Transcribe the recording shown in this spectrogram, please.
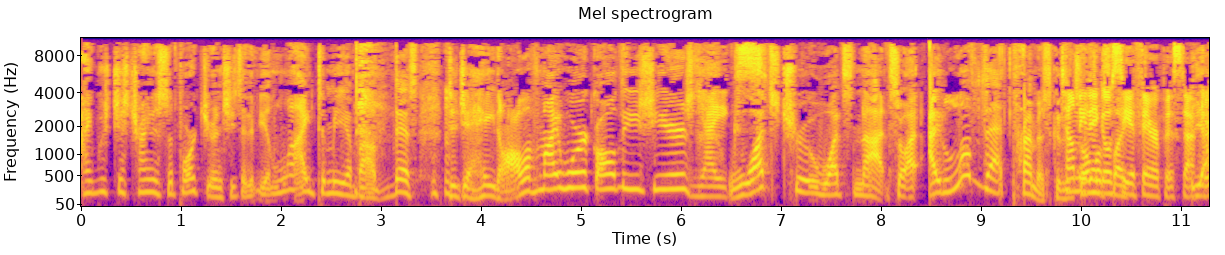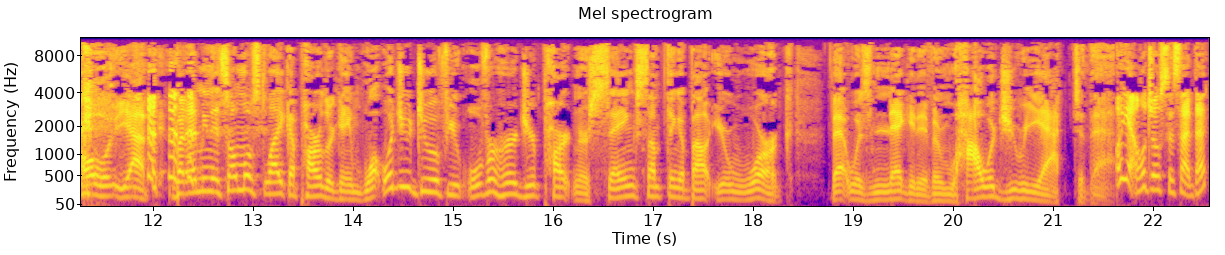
I was just trying to support you. And she said, if you lied to me about this, did you hate all of my work all these years? Yikes. What's true? What's not? So I, I love that premise because Tell it's me they go like, see a therapist after. yeah, oh, yeah. But I mean, it's almost like a parlor game. What would you do if you overheard your partner saying something about your work that was negative, and how would you react to that? Oh yeah, all jokes aside, that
